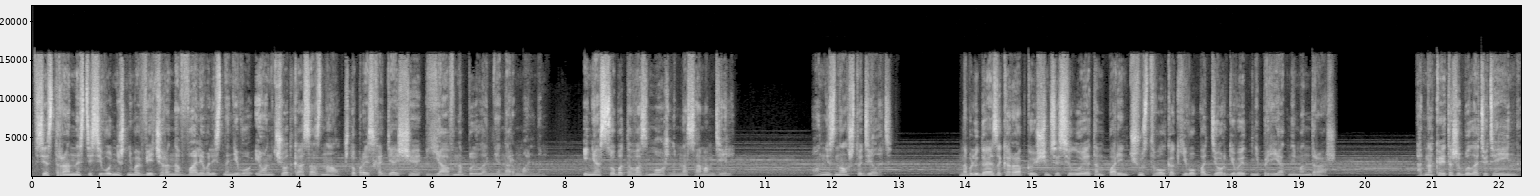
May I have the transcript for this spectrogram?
Все странности сегодняшнего вечера наваливались на него, и он четко осознал, что происходящее явно было ненормальным и не особо-то возможным на самом деле. Он не знал, что делать. Наблюдая за карабкающимся силуэтом, парень чувствовал, как его подергивает неприятный мандраж. Однако это же была тетя Инна,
